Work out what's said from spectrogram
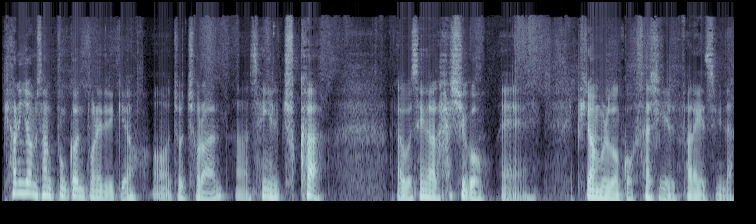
편의점 상품권 보내드릴게요. 어, 조촐한 어, 생일 축하라고 생각을 하시고, 예, 필요한 물건 꼭 사시길 바라겠습니다.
